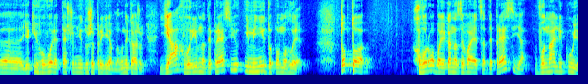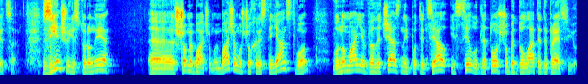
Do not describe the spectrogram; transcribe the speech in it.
е, які говорять те, що мені дуже приємно. Вони кажуть: я хворів на депресію і мені допомогли. Тобто хвороба, яка називається депресія, вона лікується. З іншої сторони, е, що ми бачимо? Ми бачимо, що християнство воно має величезний потенціал і силу для того, щоб долати депресію.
